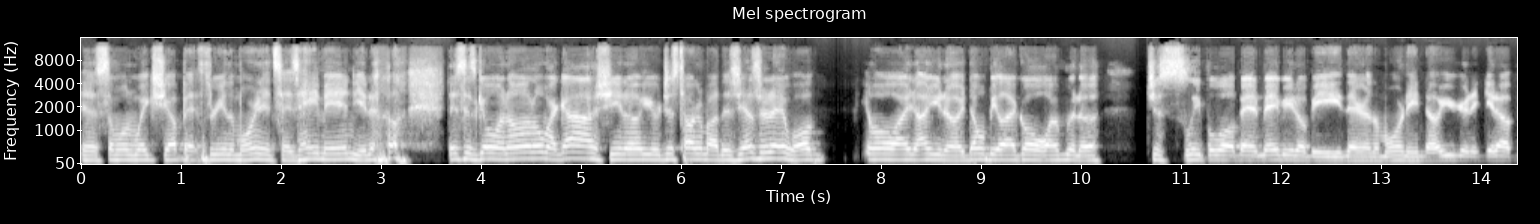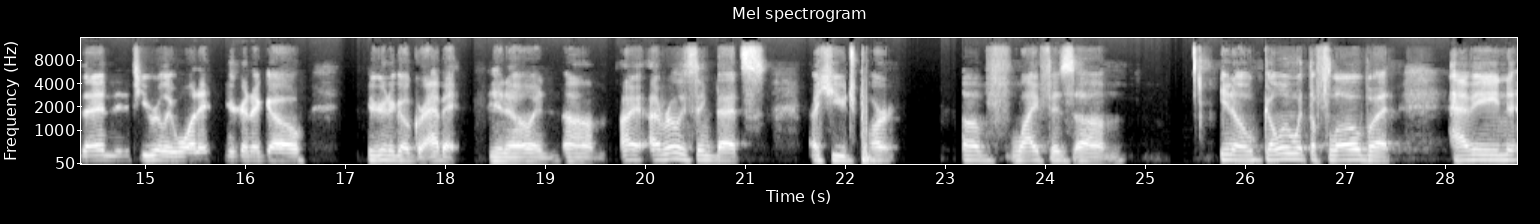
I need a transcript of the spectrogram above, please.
you know, someone wakes you up at three in the morning and says, Hey man, you know, this is going on. Oh my gosh, you know, you were just talking about this yesterday. Well, you know, I, I you know, don't be like, oh, I'm gonna just sleep a little bit. Maybe it'll be there in the morning. No, you're gonna get up then, and if you really want it, you're gonna go, you're gonna go grab it. You know, and um, I I really think that's a huge part of life is um, you know, going with the flow, but having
